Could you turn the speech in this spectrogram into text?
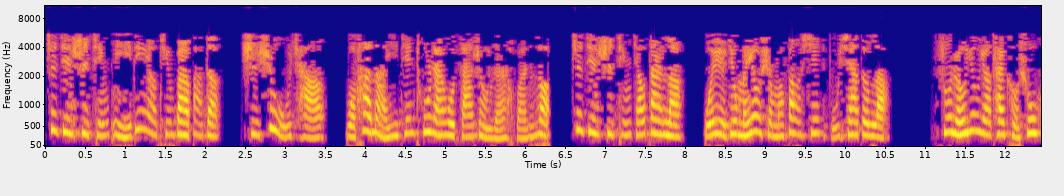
这件事情你一定要听爸爸的。世事无常，我怕哪一天突然我撒手人寰了，这件事情交代了，我也就没有什么放心不下的了。苏柔又要开口说话，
